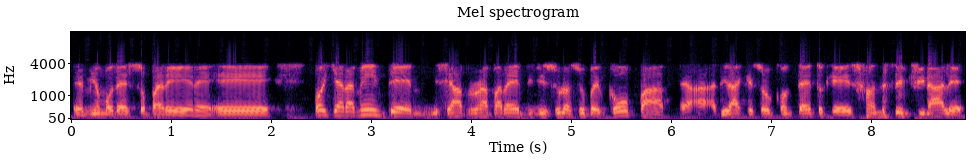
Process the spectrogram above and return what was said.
è il mio modesto parere. E poi chiaramente si apre una parentesi sulla Supercoppa, eh, dirà che sono contento che sono andato in finale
